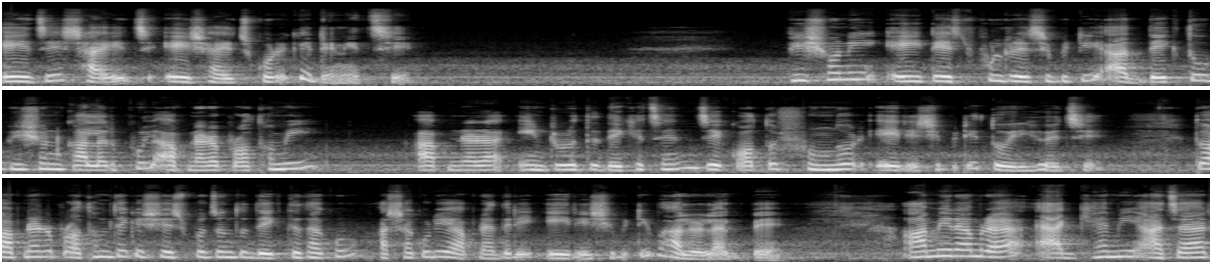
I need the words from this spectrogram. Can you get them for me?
এই যে সাইজ, এই সাইজ করে কেটে নিচ্ছি। ভীষণই এই টেস্টফুল রেসিপিটি আর দেখতেও ভীষণ কালারফুল আপনারা প্রথমেই, আপনারা ইন্ট্রোতে দেখেছেন যে কত সুন্দর এই রেসিপিটি তৈরি হয়েছে। তো আপনারা প্রথম থেকে শেষ পর্যন্ত দেখতে থাকুন। আশা করি আপনাদের এই রেসিপিটি ভালো লাগবে। আমের আমরা একঘেয়েমি আচার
